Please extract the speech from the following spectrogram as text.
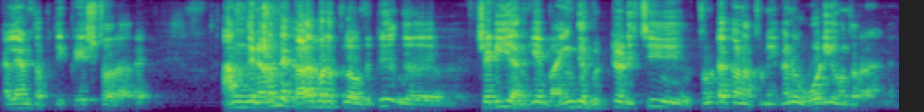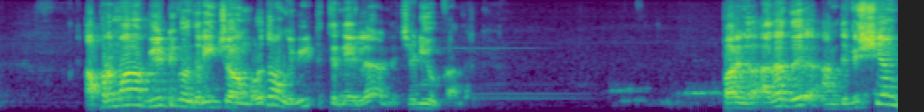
கல்யாணத்தை பத்தி பேசிட்டு வராரு. அங்கே நடந்த கலவரத்துல வந்துட்டு இந்த செடி அங்கேயே பயந்து விட்டடிச்சு துண்டக்கான துணிக்கான ஓடி வந்துடுறாங்க. அப்புறமா வீட்டுக்கு வந்து ரீச் ஆகும்போது அவங்க வீட்டு திண்ணையில அந்த செடி உட்காந்துருக்கு பாருங்க அதாவது அந்த விஷயம்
